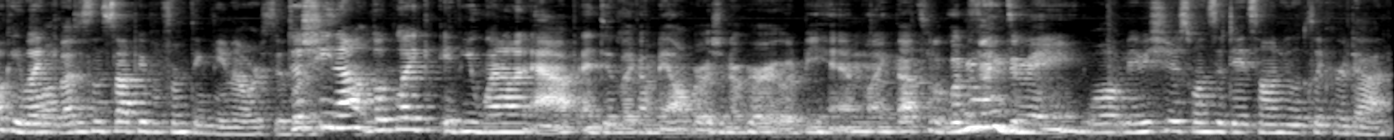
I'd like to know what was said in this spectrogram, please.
Okay, like. well, that doesn't stop people from thinking that we're siblings. Does she not look like if you went on an app and did like a male version of her, it would be him? Like that's what it looked like to me. Well, maybe she just wants to date someone who looks like her dad.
